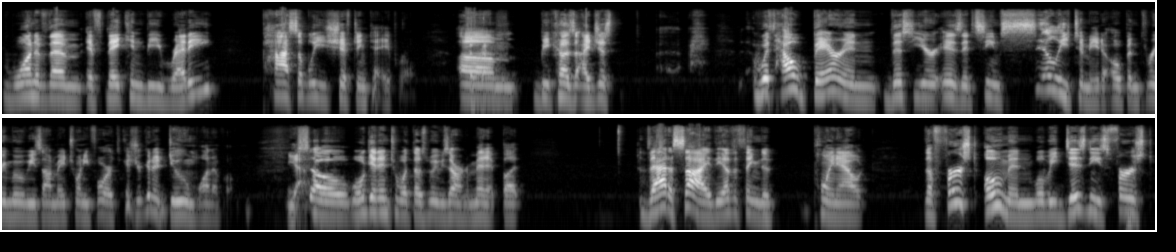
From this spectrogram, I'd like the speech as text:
one of them if they can be ready, possibly shifting to April. Um, okay. because I just with how barren this year is, it seems silly to me to open three movies on May 24th because you're going to doom one of them. Yeah. So we'll get into what those movies are in a minute. But that aside, the other thing to point out the first Omen will be Disney's first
